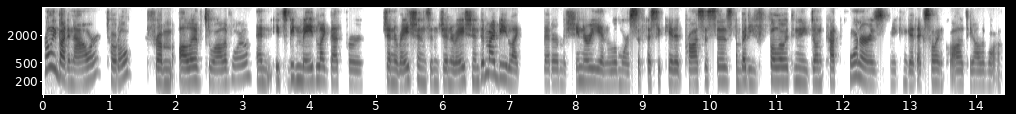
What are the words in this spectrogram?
probably about an hour total from olive to olive oil. And it's been made like that for generations and generations. There might be like better machinery and a little more sophisticated processes, but if you follow it and you don't cut corners, you can get excellent quality olive oil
